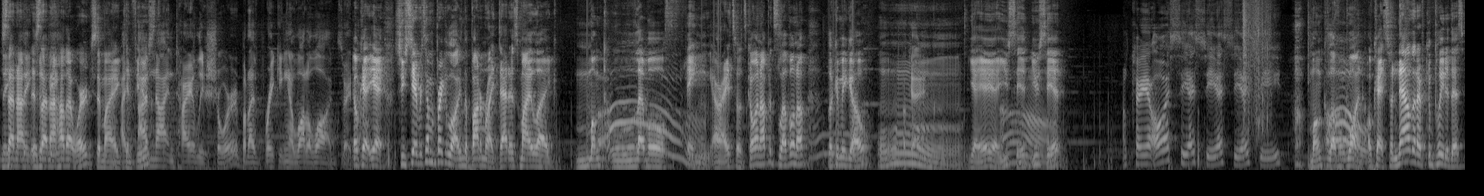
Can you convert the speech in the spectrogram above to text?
is that not? Is that not how that works? Am I I, confused? I'm not entirely sure, but I'm breaking a lot of logs right now. Okay, yeah. So you see, every time I break a log in the bottom right, that is my like monk level thing. All right, so it's going up, it's leveling up. Look at me go. Okay. Yeah, yeah, yeah. You see it. You see it. Okay. Oh, I see. I see. I see. I see. Monk level one. Oh. Okay, so now that I've completed this,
